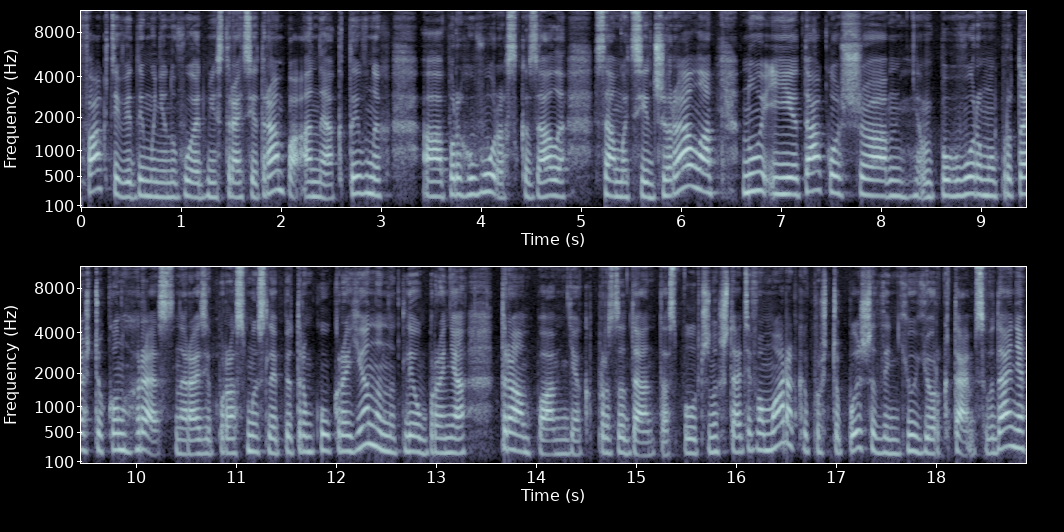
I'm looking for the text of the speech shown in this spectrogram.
фактів від імені нової адміністрації Трампа, а не активних а, переговорах, сказали саме ці джерела. Ну і також а, поговоримо про те, що Конгрес наразі порозмислює підтримку України на тлі обрання Трампа як президента Сполучених Штатів Америки. Про що пише The New York Times. Видання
